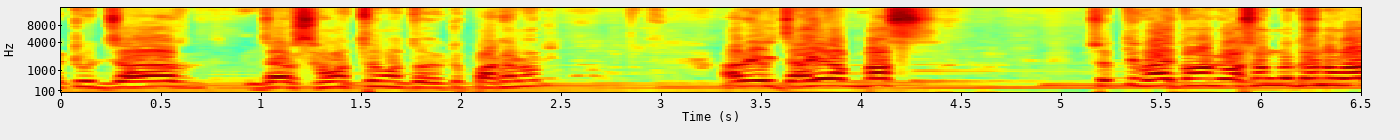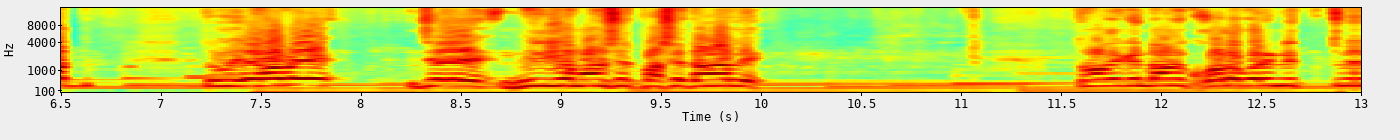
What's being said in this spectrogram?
একটু যার যার সামর্থ্য মতো একটু পাঠানোর। আর এই জাহির আব্বাস সত্যি ভাই তোমাকে অসংখ্য ধন্যবাদ। তুমি এভাবে যে নিরীহ মানুষের পাশে দাঁড়ালে, তোমাকে কিন্তু আমি কলও করিনি, তুমি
